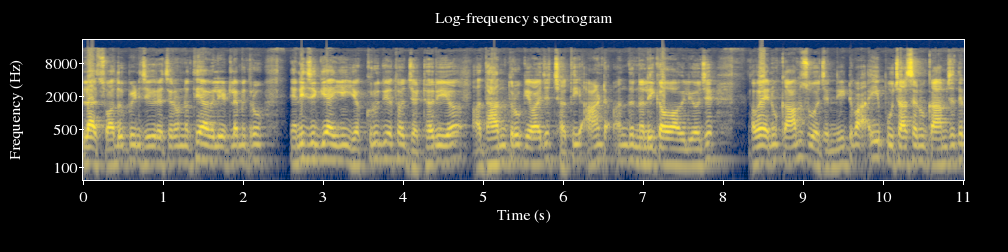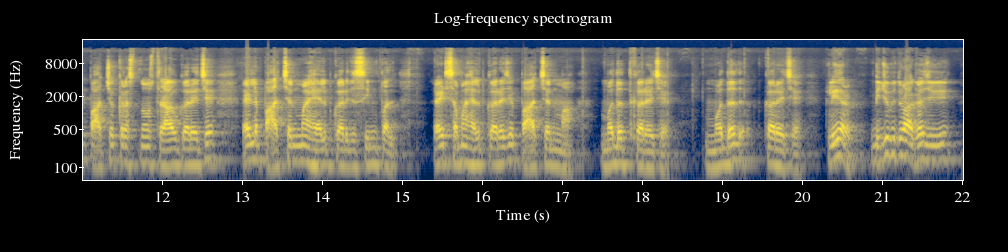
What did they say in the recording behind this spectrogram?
પેલા સ્વાદુપિંડ જેવી રચનાઓ નથી આવેલી. એટલે મિત્રો, એની જગ્યાએ અહીંયા યકૃતિ અથવા જઠરીય અધાંત્રો કહેવાય છે. છથી આઠ અંધ નલિકાઓ આવેલી હોય છે. હવે એનું કામ શું હોય છે? નીટમાં એ પૂછાશે એનું કામ છે તે પાચક રસનો સ્ત્રાવ કરે છે. એટલે પાચનમાં હેલ્પ કરે છે. સિમ્પલ રાઈટ સમા હેલ્પ કરે છે? પાચનમાં મદદ કરે છે. મદદ કરે છે. ક્લિયર બીજું મિત્રો આગળ જોઈએ.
